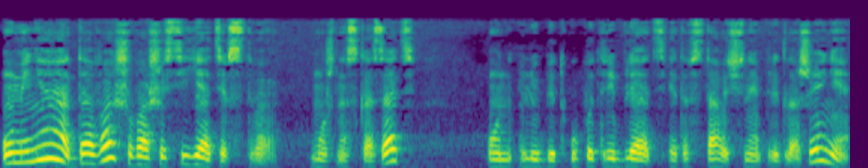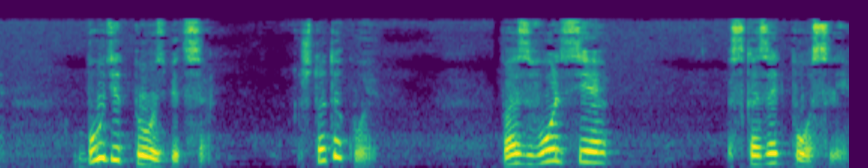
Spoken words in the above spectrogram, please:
«У меня да ваше ваше сиятельство, можно сказать, он любит употреблять это вставочное предложение, будет просьбиться». Что такое? Позвольте сказать после.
